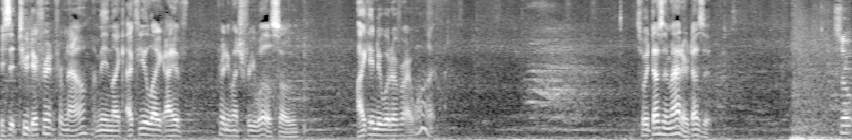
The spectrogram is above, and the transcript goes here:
is it too different from now? I mean like I feel like I have pretty much free will, so I can do whatever I want. So it doesn't matter, does it? So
